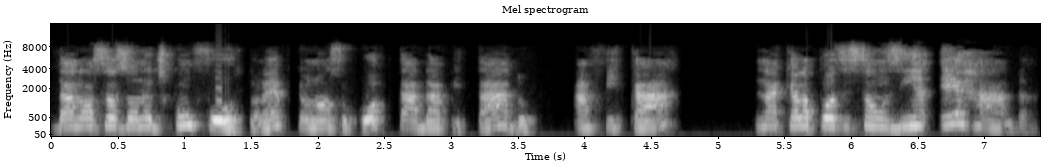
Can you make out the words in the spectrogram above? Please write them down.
da nossa zona de conforto, né? Porque o nosso corpo está adaptado a ficar naquela posiçãozinha errada.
